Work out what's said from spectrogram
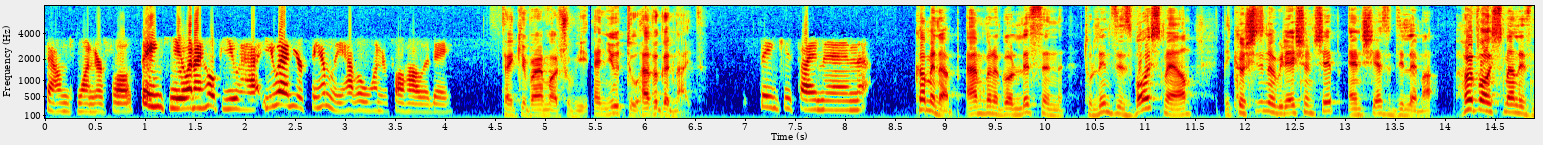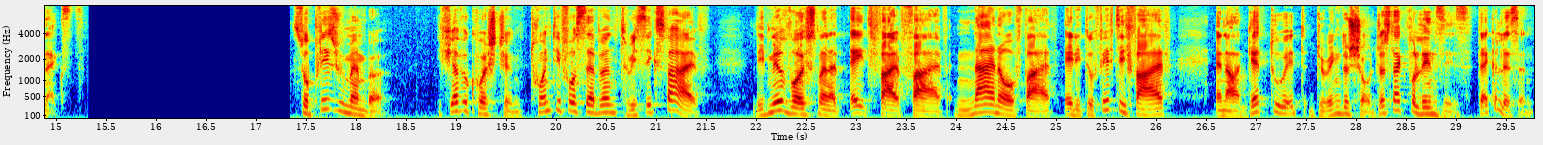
Sounds wonderful. Thank you. And I hope you ha- you and your family have a wonderful holiday. Thank you very much, Ruby. And you too. Have a good night. Thank you, Simon. Coming up, I'm going to go listen to Lindsay's voicemail because she's in a relationship and she has a dilemma. Her voicemail is next. So please remember, if you have a question, 24 7 365, leave me a voicemail at 855 905 8255 and I'll get to it during the show, just like for Lindsay's. Take a listen.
